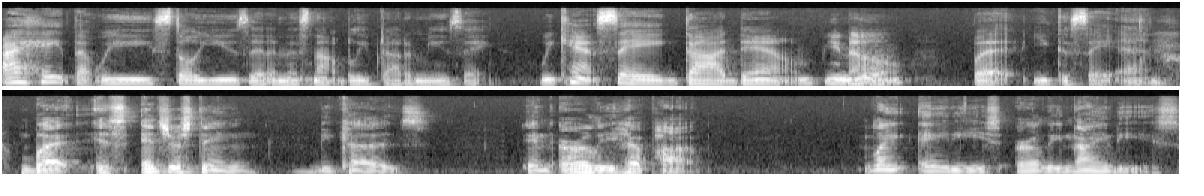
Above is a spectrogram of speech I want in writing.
I hate that we still use it and it's not bleeped out of music. We can't say God damn, you know, but you could say N. But it's interesting because in early hip hop, late 80s, early 90s,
